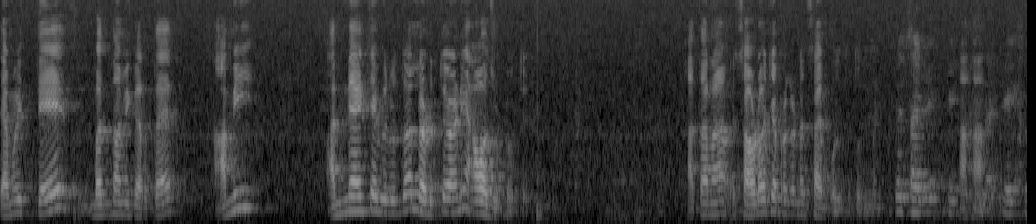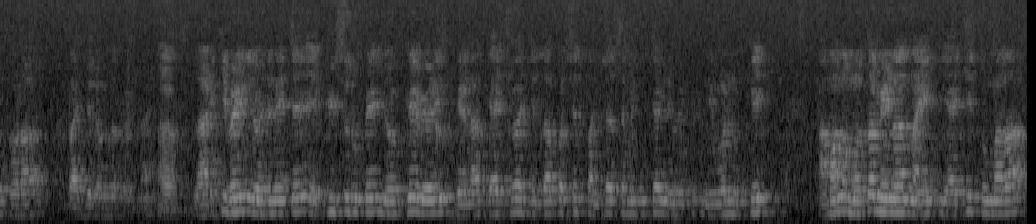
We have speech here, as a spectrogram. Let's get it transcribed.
त्यामुळे ते बदनामी करतायत. आम्ही अन्यायाच्या विरुद्ध लढतोय आणि आवाज उठवतोय. आता ना सावडावच्या प्रकरणात साहेब बोलतो तुम्ही. ते साहेब एक- हा, हा. एक एक थोडा राज्य लेवलचा प्रश्न आहे. अं, लाडकी बहीण योजनेचे एकवीस रुपये योग्य वेळी देणार त्याशिवाय जिल्हा परिषद पंचायत समितीच्या निव- निवडणुकीत आम्हाला मतं मिळणार नाहीत याची तुम्हाला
